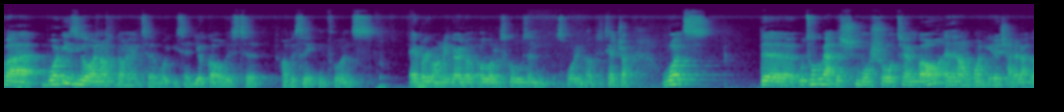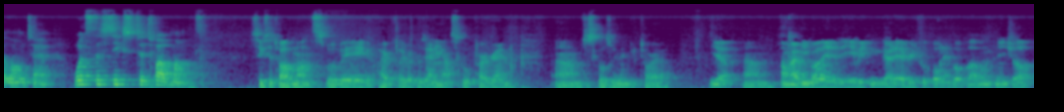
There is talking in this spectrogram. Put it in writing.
But what is your, and I was going into what you said, your goal is to obviously influence everyone and go to a lot of schools and sporting clubs, etc. What's the, we'll talk about the sh- more short term goal and then I want you to chat about the long term. What's the six to 12 month? Six to twelve months, we'll be hopefully representing our school program um, to schools within Victoria. Yeah. Um, I'm hoping by the end of the year we can go to every football and netball club on the peninsula,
